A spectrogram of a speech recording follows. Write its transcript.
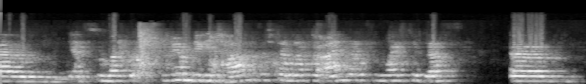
ähm, jetzt zum Beispiel auch Studium Digital sich dann dafür einsetzen möchte, dass ähm,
